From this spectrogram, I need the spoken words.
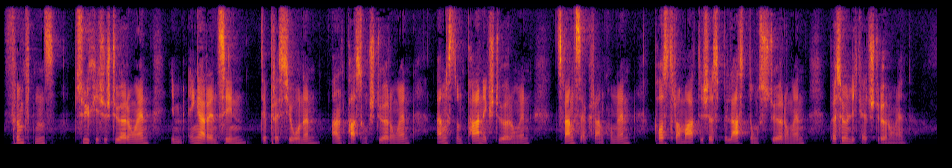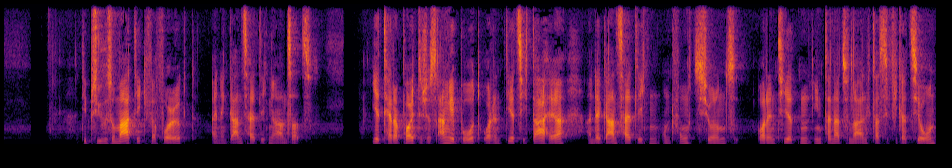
Fünftens psychische Störungen im engeren Sinn Depressionen, Anpassungsstörungen, Angst- und Panikstörungen, Zwangserkrankungen, posttraumatisches Belastungsstörungen, Persönlichkeitsstörungen. Die Psychosomatik verfolgt einen ganzheitlichen Ansatz. Ihr therapeutisches Angebot orientiert sich daher an der ganzheitlichen und funktionsorientierten internationalen Klassifikation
